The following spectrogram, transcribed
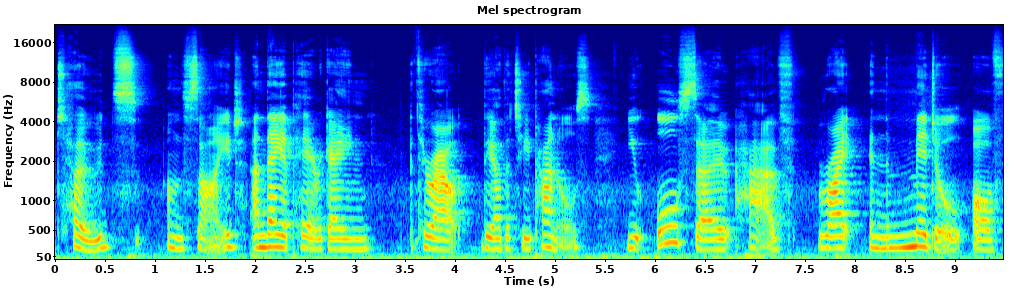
toads on the side and they appear again throughout the other two panels. You also have right in the middle of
